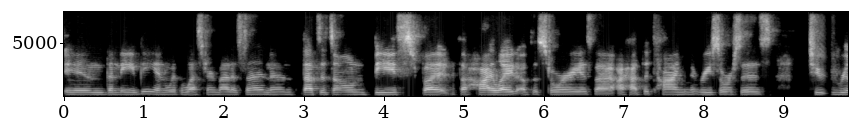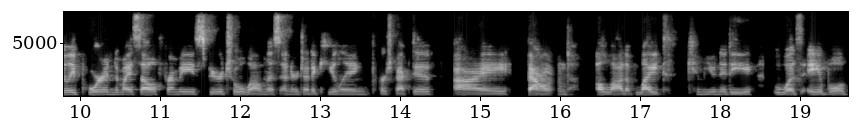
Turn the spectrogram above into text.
in the Navy and with Western medicine. And that's its own beast. But the highlight of the story is that I had the time and the resources to really pour into myself from a spiritual wellness, energetic healing perspective. I found a lot of light community was able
